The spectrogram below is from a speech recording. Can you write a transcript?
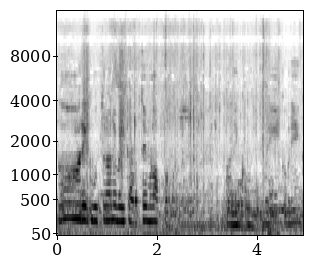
ਸਾਰੇ ਕਬੂਤਰਾਂ ਨੇ ਬਈ ਕੱਢਤੇ ਮਲੱਪ। ਆ ਦੇਖੋ, ਬਰੀਕ ਬਰੀਕ।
